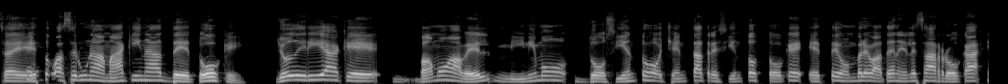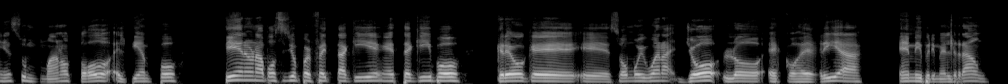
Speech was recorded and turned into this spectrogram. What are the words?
O sea, Sí. esto va a ser una máquina de toque. Yo diría que vamos a ver mínimo 280, 300 toques. Este hombre va a tener esa roca en sus manos todo el tiempo. Tiene una posición perfecta aquí en este equipo. Creo que eh, son muy buenas. Yo lo escogería en mi primer round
